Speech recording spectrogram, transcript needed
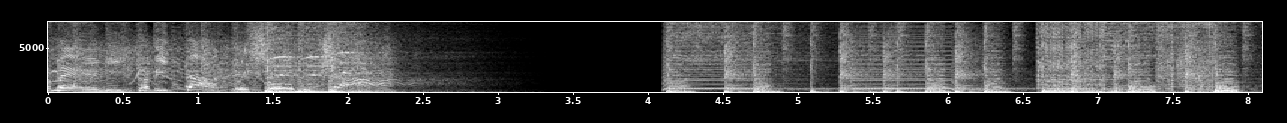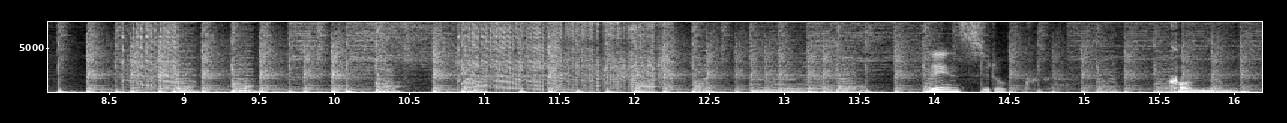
ために旅立ってソルジャー電子ロックがこんなもん。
